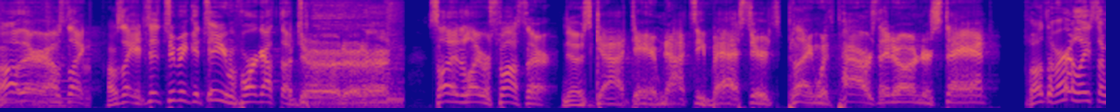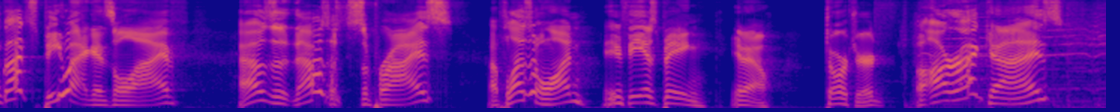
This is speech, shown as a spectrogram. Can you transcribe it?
Oh, there. I was like, I was like, it's just to be continued before I got the slightly delay response there. Those goddamn Nazi bastards playing with powers they don't understand. Well, at the very least, I'm glad Speedwagon's alive. That was a, that was a surprise, a pleasant one, if he is being, you know, tortured. All right, guys,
